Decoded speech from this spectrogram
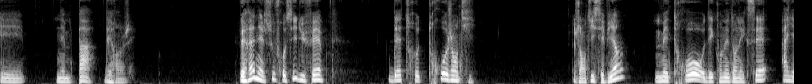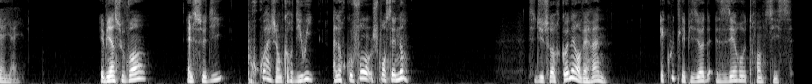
Et n'aime pas déranger. Vérène, elle souffre aussi du fait d'être trop gentille. Gentil, c'est bien, mais trop, dès qu'on est dans l'excès, aïe aïe aïe. Et bien souvent, elle se dit Pourquoi j'ai encore dit oui, alors qu'au fond, je pensais non? Si tu te reconnais en Vérène, écoute l'épisode 036,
